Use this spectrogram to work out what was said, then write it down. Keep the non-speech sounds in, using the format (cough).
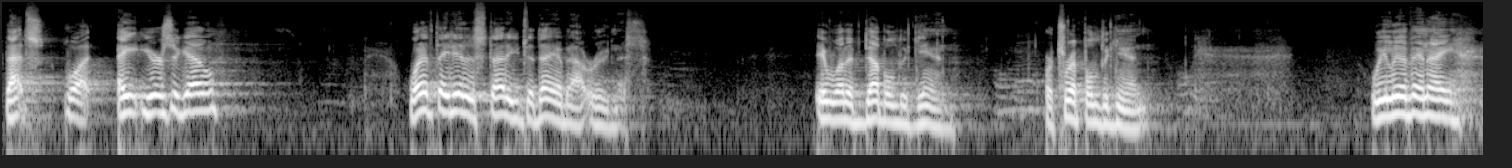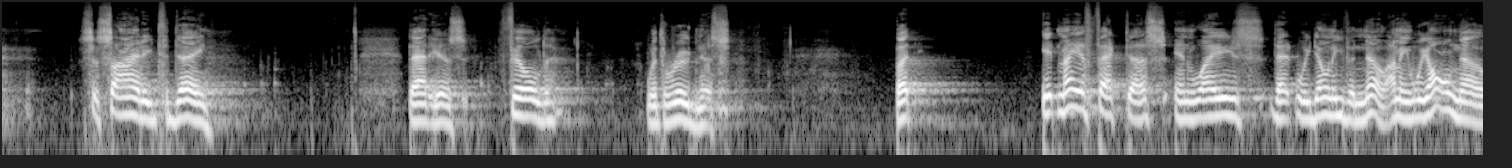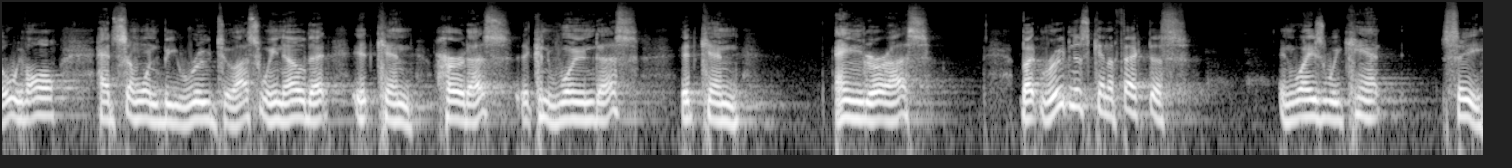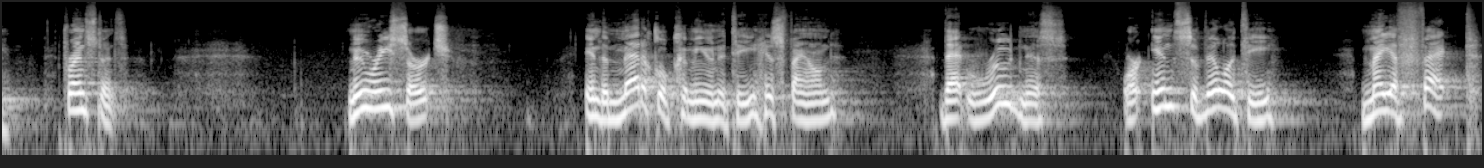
That's what, eight years ago? What if they did a study today about rudeness? It would have doubled again or tripled again. We live in a society today that is filled with rudeness. But it may affect us in ways that we don't even know. I mean, we all know, we've all had someone be rude to us. We know that it can hurt us, it can wound us, it can anger us. But rudeness can affect us in ways we can't see. For instance, new research in the medical community has found that rudeness or incivility may affect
